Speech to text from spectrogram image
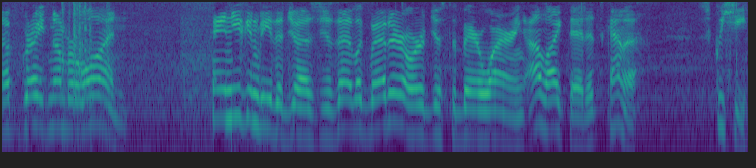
upgrade number one. And you can be the judge, does that look better or just the bare wiring? I like that, it's kind of squishy.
